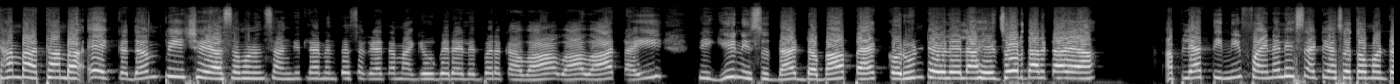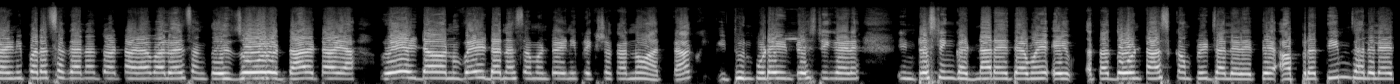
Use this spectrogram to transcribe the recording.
थांबा थांबा. एक कदम पिछे असं म्हणून सांगितल्यानंतर सगळे आता मागे उभे राहिलेत बरं का. वा वा वा ताई. तिघींनी सुद्धा डबा पॅक करून ठेवलेला आहे. जोरदार टाळ्या. आपल्या तिन्ही फायनलिस्टसाठी असं तो म्हणतोय आणि परत सगळ्यांना तो टाळ्या वाजवायला सांगतोय जोरदार टाळ्या. वेल डन वेल डन असं म्हणतोय आणि प्रेक्षकांनो आता इथून पुढे इंटरेस्टिंग आहे इंटरेस्टिंग घडणार आहे. त्यामुळे ए- आता दोन टास्क कंप्लीट झालेले आहेत. ते अप्रतिम झालेले आहेत.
